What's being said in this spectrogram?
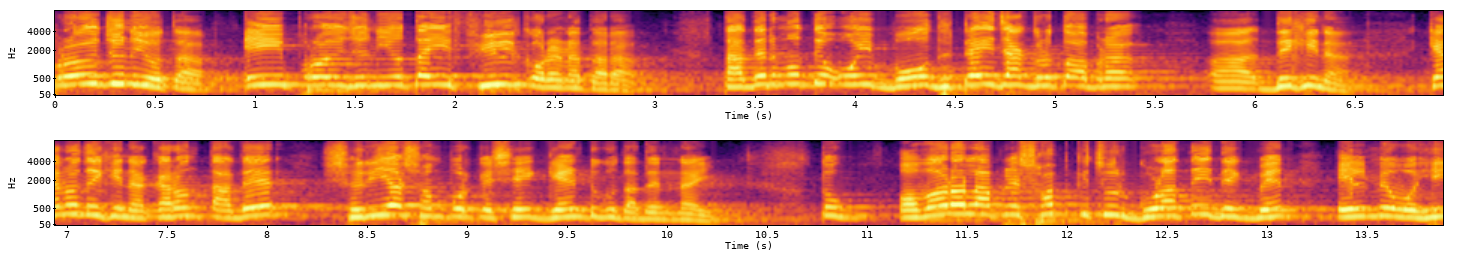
প্রয়োজনীয়তা এই প্রয়োজনীয়তাই ফিল করে না তারা। তাদের মধ্যে ওই বোধটাই জাগ্রত আমরা দেখি না। কেন দেখি না? কারণ তাদের শরিয়া সম্পর্কে সেই জ্ঞানটুকু তাদের নাই। তো ওভারঅল আপনি সব কিছুর গোড়াতেই দেখবেন এলমে ওহি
